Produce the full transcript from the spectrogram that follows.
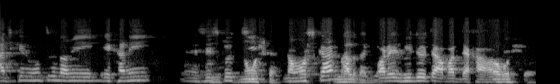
আজকের মতন আমি এখানেই শেষ করছি। নমস্কার। নমস্কার। ভালো থাকবেন। পরের ভিডিওতে আবার দেখা হবে। অবশ্যই।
